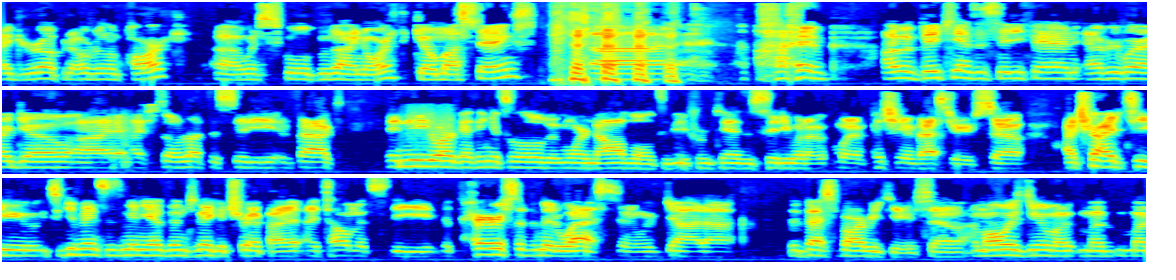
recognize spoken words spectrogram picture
I grew up in Overland Park. went to school at Blue Valley North. Go Mustangs. I'm I'm a big Kansas City fan. Everywhere I go, I, I still rep the city. In fact, in New York, I think it's a little bit more novel to be from Kansas City when I'm when I'm pitching investors. So I try to to convince as many of them to make a trip. I, I tell them it's the the Paris of the Midwest, and we've got uh, the best barbecue. So I'm always doing my, my, my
